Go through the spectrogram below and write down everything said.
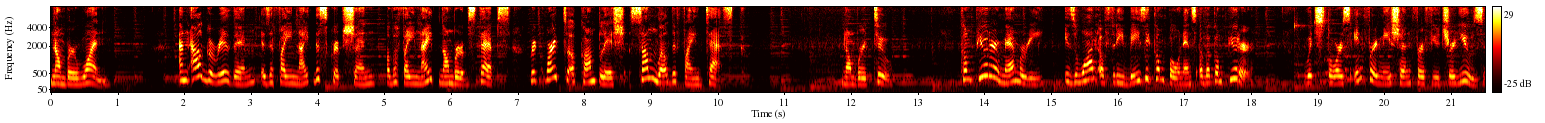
Number 1. An algorithm is a finite description of a finite number of steps required to accomplish some well-defined task. Number 2. Computer memory is one of three basic components of a computer, which stores information for future use,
